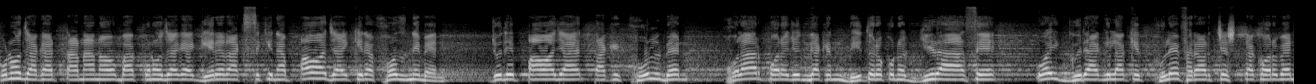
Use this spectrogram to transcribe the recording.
কোনো জায়গায় টানানো বা কোনো জায়গায় ঘিরে রাখছে কিনা, পাওয়া যায় কিনা খোঁজ নেবেন। যদি পাওয়া যায় তাকে খুলবেন, খোলার পরে যদি দেখেন ভিতরে কোনো গিরা আছে, ওই গিরাগুলাকে খুলে ফেরার চেষ্টা করবেন।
